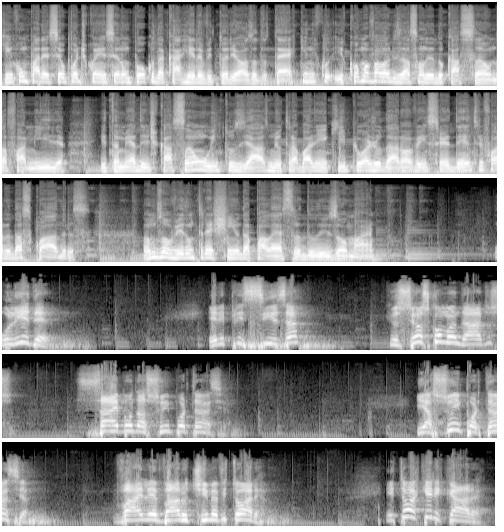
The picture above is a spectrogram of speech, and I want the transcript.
Quem compareceu pôde conhecer um pouco da carreira vitoriosa do técnico e como a valorização da educação, da família e também a dedicação, o entusiasmo e o trabalho em equipe o ajudaram a vencer dentro e fora das quadras. Vamos ouvir um trechinho da palestra do Luiz Omar. O líder, ele precisa que os seus comandados saibam da sua importância. E a sua importância vai levar o time à vitória. Então aquele cara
